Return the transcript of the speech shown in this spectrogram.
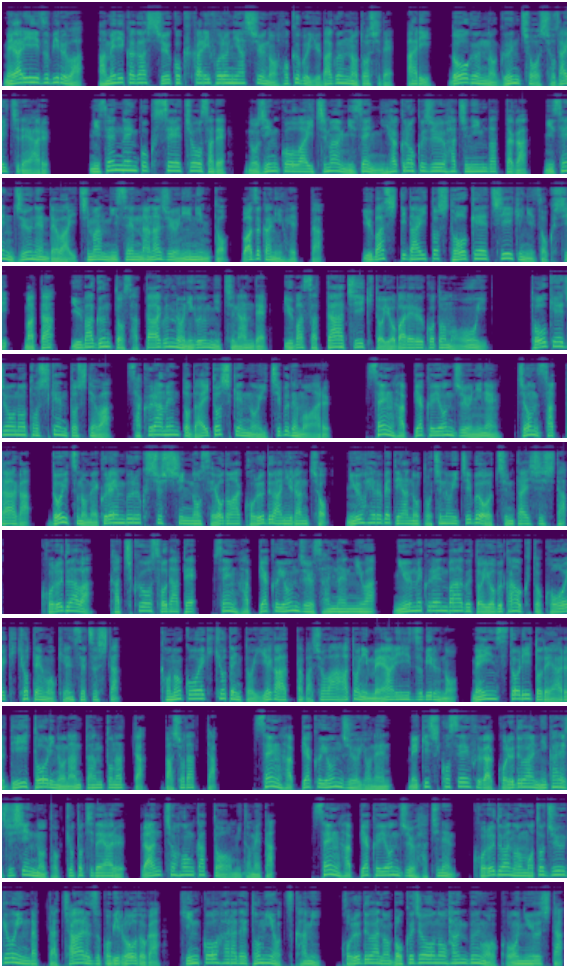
メアリーズビルは、アメリカ合衆国カリフォルニア州の北部ユバ郡の都市であり、同郡の郡庁所在地である。2000年国勢調査で、の人口は12,268人だったが、2010年では12,072人と、わずかに減った。ユバシティ大都市統計地域に属し、また、ユバ郡とサッター郡の2郡にちなんで、ユバサッター地域と呼ばれることも多い。統計上の都市圏としては、サクラメント大都市圏の一部でもある。1842年、ジョン・サッターが、ドイツのメクレンブルク出身のセオドア・コルドゥアにランチョ、ニューヘルベティアの土地の一部を賃貸しした。コルドゥアは、家畜を育て、1843年には、ニューメクレンバーグと呼ぶ家屋と交易拠点を建設した。この交易拠点と家があった場所は後にメアリーズビルのメインストリートである D 通りの南端となった場所だった。1844年、メキシコ政府がコルドゥアンに彼自身の特許土地であるランチョ本カットを認めた。1848年、コルドゥアの元従業員だったチャールズ・コビロードが、近郊原で富をつかみ、コルドゥアの牧場の半分を購入した。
